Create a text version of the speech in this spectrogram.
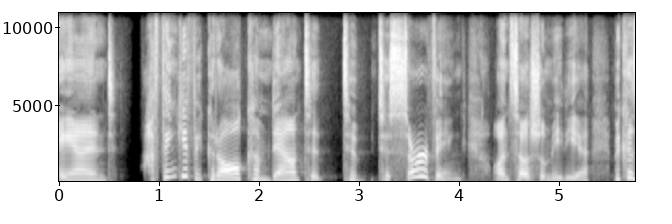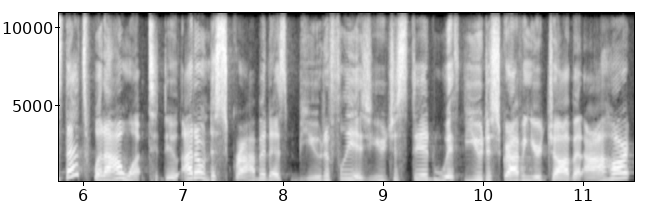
And I think if it could all come down to to to serving on social media because that's what I want to do. I don't describe it as beautifully as you just did with you describing your job at iHeart,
